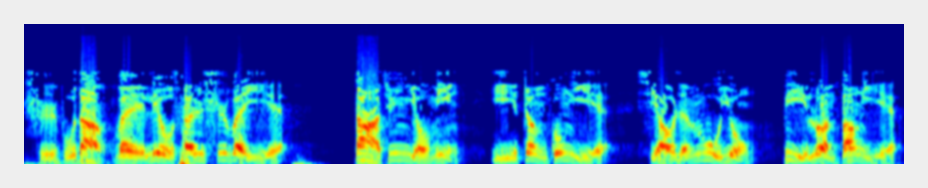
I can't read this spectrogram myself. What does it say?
使不当为六三失位也。大军有命，以正功也；小人勿用，必乱邦也。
